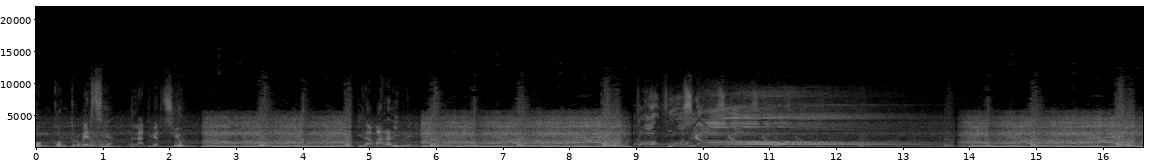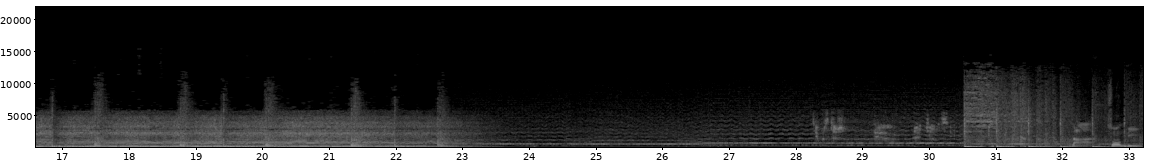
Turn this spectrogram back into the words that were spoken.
Con controversia, la diversión y la barra libre. Zombie,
